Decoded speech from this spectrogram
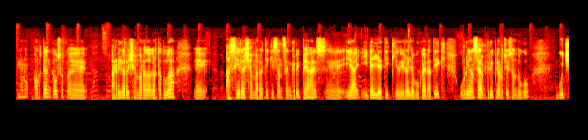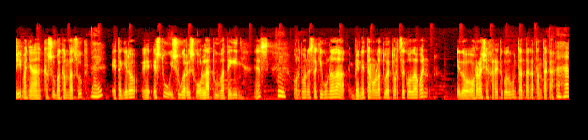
Bueno, aurten gauzak e, harri-garri xamarra da gertatu da, e, hasiera xamarretik izan zen gripea, ez? E, ia irailetik edo iraila bukaeratik, urrian zehar gripe hortxe izan dugu, gutxi, baina kasu bakan batzuk, bai. eta gero e, ez du izugarrizko olatu bat egin, ez? Hmm. Orduan ez dakiguna da, benetan olatu etortzeko dagoen, edo horraxe jarraituko dugun tantaka tantaka. Aha.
